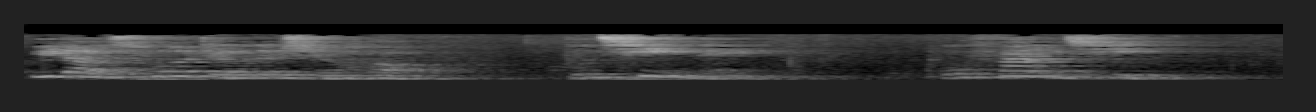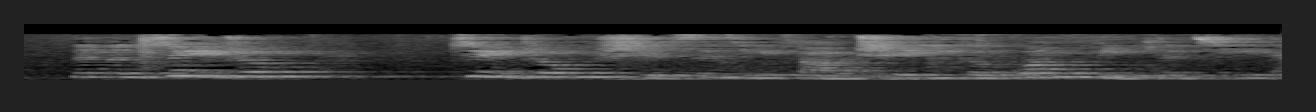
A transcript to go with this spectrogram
遇到挫折的时候不气馁，不放弃，那么最终最终使自己保持一个光明的期待。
